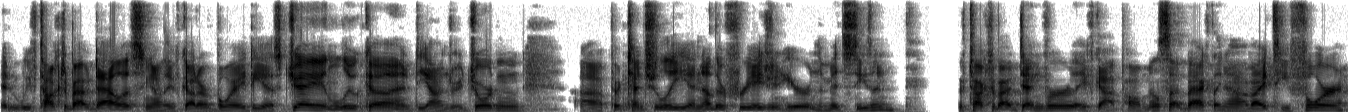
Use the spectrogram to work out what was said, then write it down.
and we've talked about Dallas. You know, they've got our boy DSJ and Luka and DeAndre Jordan, uh, potentially another free agent here in the midseason. We've talked about Denver. They've got Paul Millsap back. They now have IT4,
